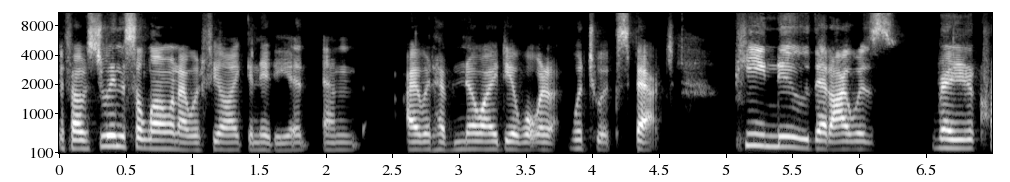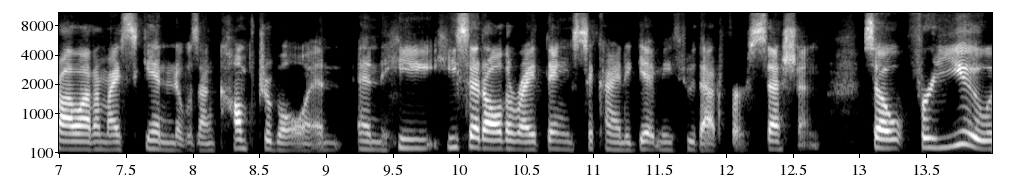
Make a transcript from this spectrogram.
if I was doing this alone, I would feel like an idiot, and I would have no idea what what to expect. He knew that I was ready to crawl out of my skin and it was uncomfortable and and he he said all the right things to kind of get me through that first session. So for you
